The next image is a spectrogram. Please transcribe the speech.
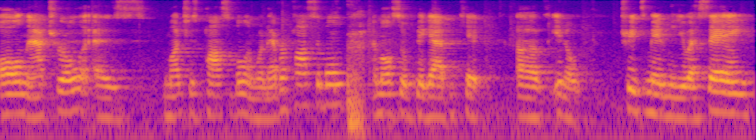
all natural as much as possible and whenever possible. I'm also a big advocate of, you know, treats made in the USA,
